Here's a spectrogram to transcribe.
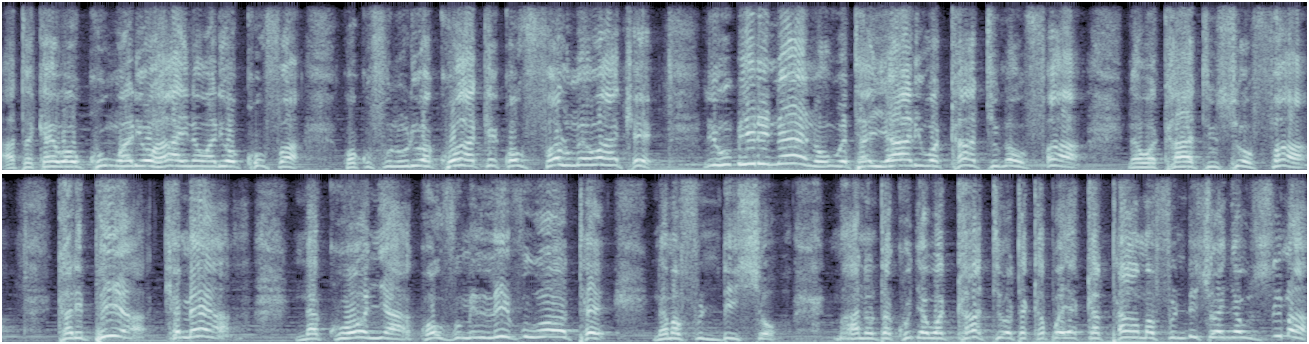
atakaye wahukumu walio hai na waliokufa kwa kufunuliwa kwake kwa ufalume wake, lihubiri neno, uwe tayari wakati unaofaa na wakati usiofaa, karipia, kemea na kuonya kwa uvumilivu wote na mafundisho, maana utakuja wakati watakapoyakataa mafundisho yenye uzima,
